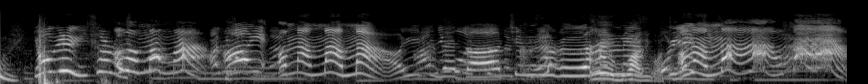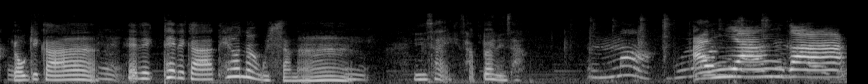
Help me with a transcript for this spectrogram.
응. 여기로 이사를 왔어? 엄마, 엄마, 엄마. 어이, 엄마, 엄마, 엄마. 어이 집에서 친구를 왜 뭐가 아닌 것 같아? 엄마, 엄마, 엄마. 여기가 응. 해리 테리가 태어난 곳이잖아. 응. 인사해. 작별 인사. 엄마, 안녕 가.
